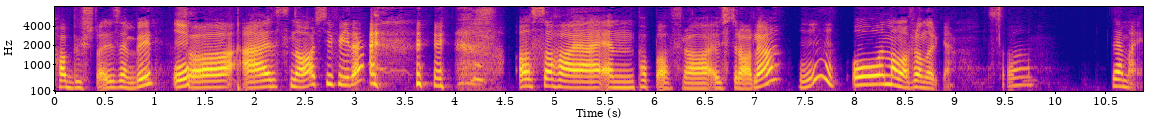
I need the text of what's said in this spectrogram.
har bursdag i desember, så er snart 24. og så har jeg en pappa fra Australia Mm. og en mamma fra Norge. Så det er meg.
